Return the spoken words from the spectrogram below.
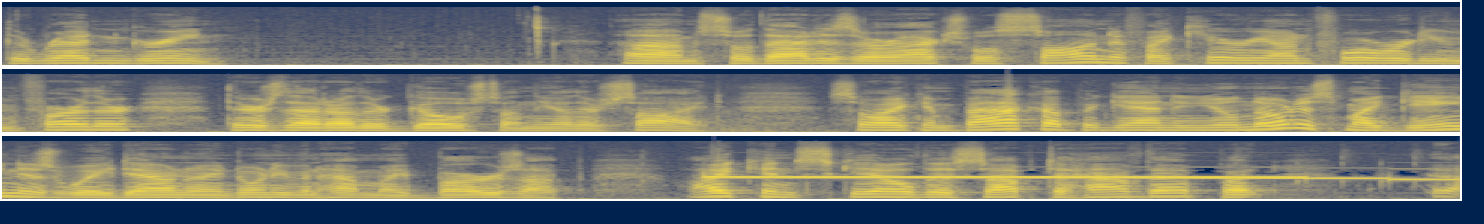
the red and green. Um, so that is our actual sonde. If I carry on forward even farther, there's that other ghost on the other side. So I can back up again, and you'll notice my gain is way down, and I don't even have my bars up. I can scale this up to have that, but uh,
